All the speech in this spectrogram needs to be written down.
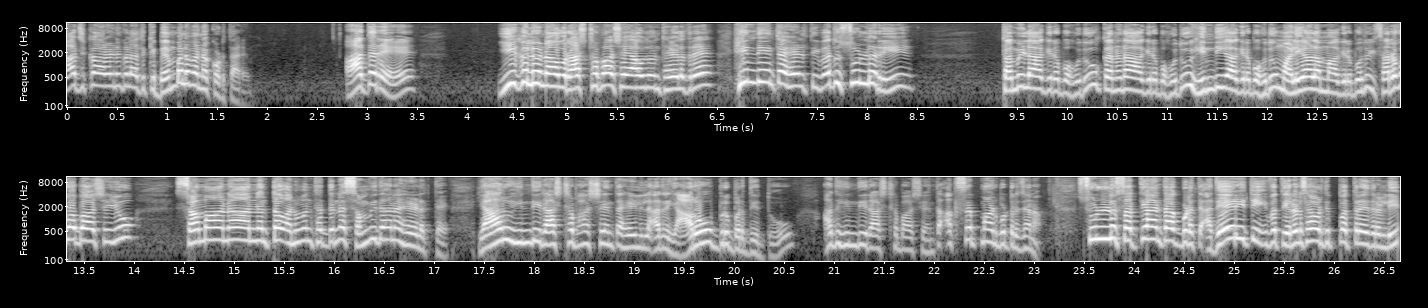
ರಾಜಕಾರಣಿಗಳು ಅದಕ್ಕೆ ಬೆಂಬಲವನ್ನು ಕೊಡ್ತಾರೆ. ಆದರೆ ಈಗಲೂ ನಾವು ರಾಷ್ಟ್ರಭಾಷೆ ಯಾವುದು ಅಂತ ಹೇಳಿದ್ರೆ ಹಿಂದಿ ಅಂತ ಹೇಳ್ತೀವಿ. ಅದು ಸುಳ್ಳು ರೀ. ತಮಿಳ್ ಆಗಿರಬಹುದು, ಕನ್ನಡ ಆಗಿರಬಹುದು, ಹಿಂದಿ ಆಗಿರಬಹುದು, ಮಲಯಾಳಂ ಆಗಿರಬಹುದು ಸರ್ವ ಭಾಷೆಯು ಸಮಾನ ಅನ್ನಂಥ ಅನ್ನುವಂಥದ್ದನ್ನು ಸಂವಿಧಾನ ಹೇಳುತ್ತೆ. ಯಾರು ಹಿಂದಿ ರಾಷ್ಟ್ರಭಾಷೆ ಅಂತ ಹೇಳಿಲ್ಲ, ಆದರೆ ಯಾರೋ ಒಬ್ಬರು ಬರೆದಿದ್ದು ಅದು ಹಿಂದಿ ರಾಷ್ಟ್ರಭಾಷೆ ಅಂತ ಅಕ್ಸೆಪ್ಟ್ ಮಾಡಿಬಿಟ್ರು ಜನ. ಸುಳ್ಳು ಸತ್ಯ ಅಂತ ಆಗ್ಬಿಡುತ್ತೆ. ಅದೇ ರೀತಿ ಇವತ್ತು ಎರಡು ಸಾವಿರದ ಇಪ್ಪತ್ತೈದರಲ್ಲಿ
